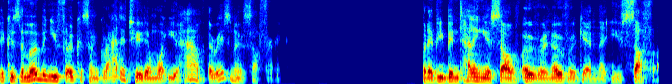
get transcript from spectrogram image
Because the moment you focus on gratitude and what you have, there is no suffering. But have you been telling yourself over and over again that you suffer?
